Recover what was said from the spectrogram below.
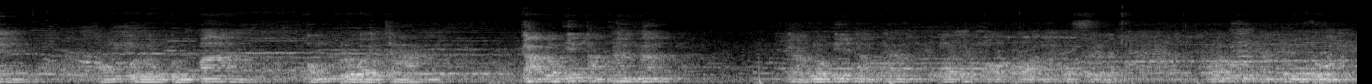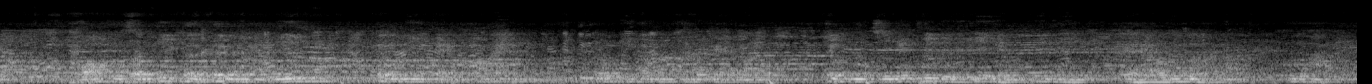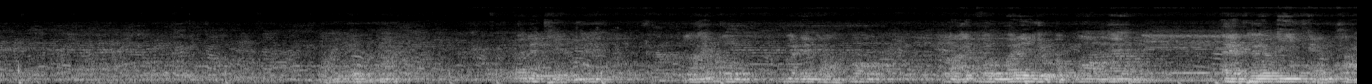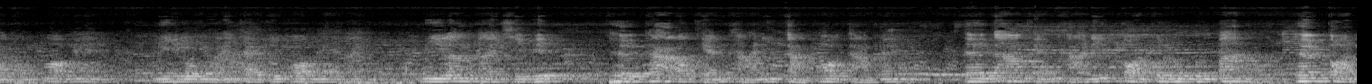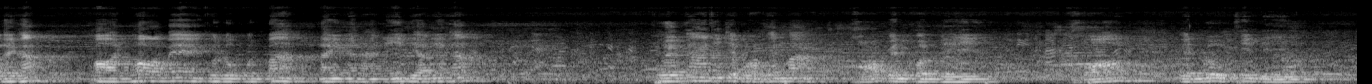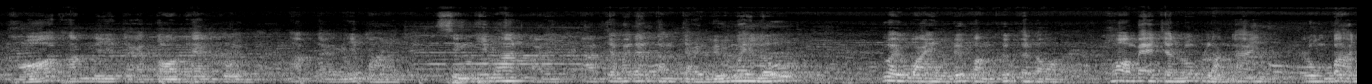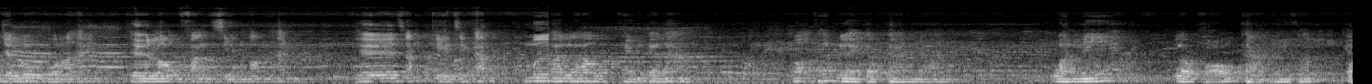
ของคุณลุงคุณป้า ของครูอาจารย์กราบลงที่ตามท่านครับกราบลงที่ตามท่านเราจะขอพรในประเสริฐขอที่ทำเป็นบุญขอกุศลที่เกิดขึ้นในวันนี้จงมีแก่พ่อแม่จงมีกำลังใจแก่เราจงมีชีวิตที่ดีที่เห็นที่ดีแก่เราทั้งหลายทุกท่านหลายคนครับไม่ได้เถียงแม่หลายคนไม่ พ่อหลายคนไม่ได้อยู่กับพ่อแม่แต่เธอมีแขนขาของพ่อแม่ มีลมหายใจที่พ่อแม่ให้มีร่างกายชีวิต เธอกล้าเอาแขนขานี้กราบพ่อกราบแม่เธอกล้าเอาแขนขานี้กอดคุณลุงคุณป้า เธอกอดเลยครับกอดพ่อแม่คุณลุงคุณป้าในขณะนี้เดียวนี้ครับ เธอกล้าที่จะบอกกันว่าขอเป็นคนดี ขอเป็นลูกที่ดี ขอทำดีแต่ตอบแทนคุณนับแต่นี้ไปสิ่งที่พลาดไปอาจจะไม่ได้ตั้งใจหรือไม่รู้ ด้วยวัยหรือความคึกขนองพ่อแม่จะรูปหลังให้ลุงป้าจะรูปหัวให้ เธอลองฟังเสียงของท่าน เธอสังเกตสิครับ มือเราแข็งกระด้างเพราะท่านเหนื่อยกับการงาน วันนี้เราขอโอกาสนี้ครับ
